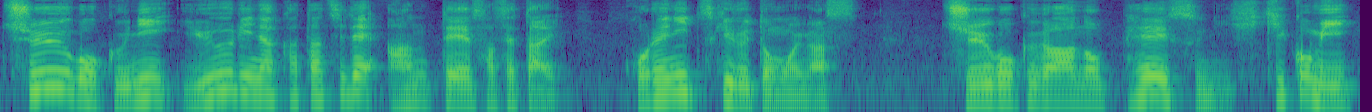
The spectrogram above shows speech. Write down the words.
中国に有利な形で安定させたい。これに尽きると思います。中国側のペースに引き込み、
